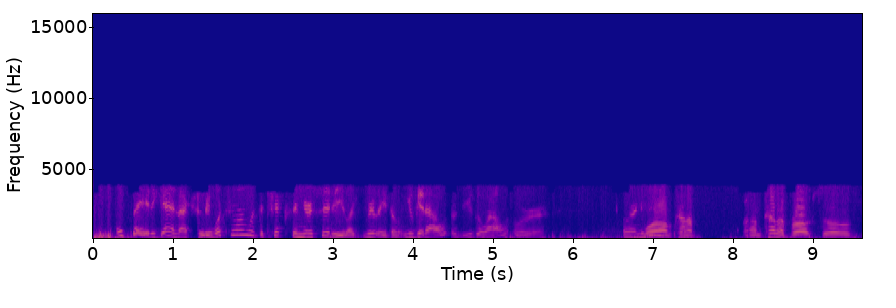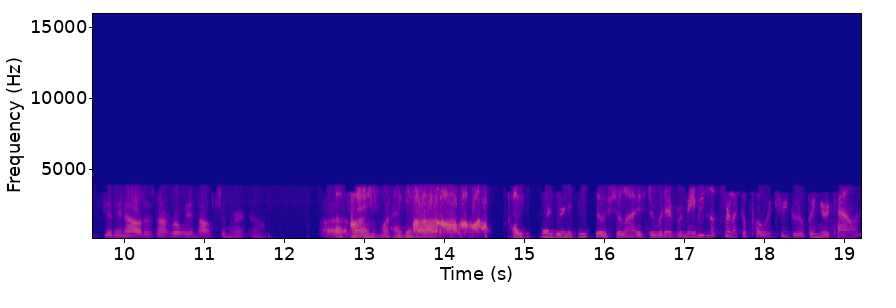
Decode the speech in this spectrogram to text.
Let's say it again. Actually, what's wrong with the chicks in your city? Like, really, don't you get out, or do you go out, or or anything? well, I'm kind of I'm kind of broke, so getting out is not really an option right now. I, I don't have the okay, money. I guess. I was just wondering if you socialized or whatever. Maybe look for like a poetry group in your town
